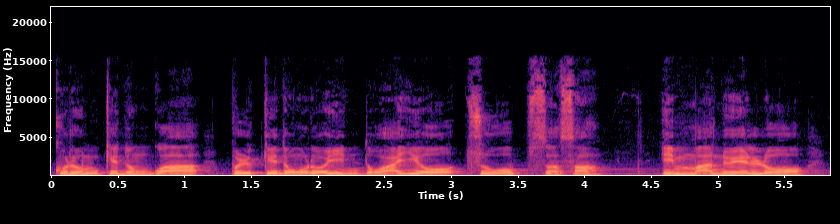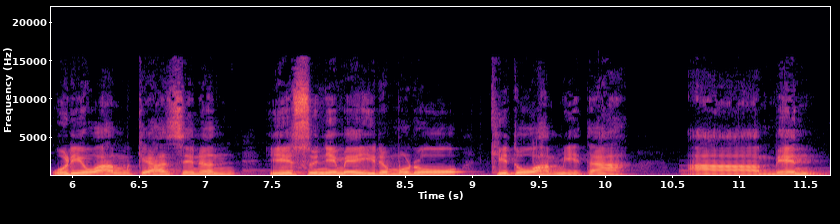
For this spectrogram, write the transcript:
구름 기둥과 불 기둥으로 인도하여 주옵소서. 임마누엘로 우리와 함께 하시는 예수님의 이름으로 기도합니다. 아멘.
